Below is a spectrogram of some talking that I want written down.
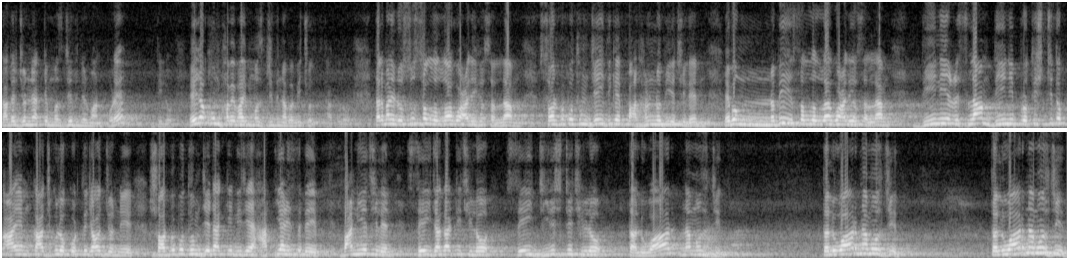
তাদের জন্য একটি মসজিদ নির্মাণ করে দিল। এইরকমভাবে ভাই মসজিদ নাবাবি চলতে থাকল। তার মানে রসুল সাল্লাহ আলী সাল্লাম সর্বপ্রথম যেই দিকে প্রাধান্য দিয়েছিলেন এবং নবী সাল্লাহ আলী সাল্লাম দিনই ইসলাম দিনই প্রতিষ্ঠিত কায়েম কাজগুলো করতে যাওয়ার জন্যে সর্বপ্রথম যেটাকে নিজে হাতিয়ার হিসেবে বানিয়েছিলেন, সেই জায়গাটি ছিল, সেই জিনিসটি ছিল তলোয়ার না মসজিদ? তলোয়ার না মসজিদ? তলোয়ার না মসজিদ?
